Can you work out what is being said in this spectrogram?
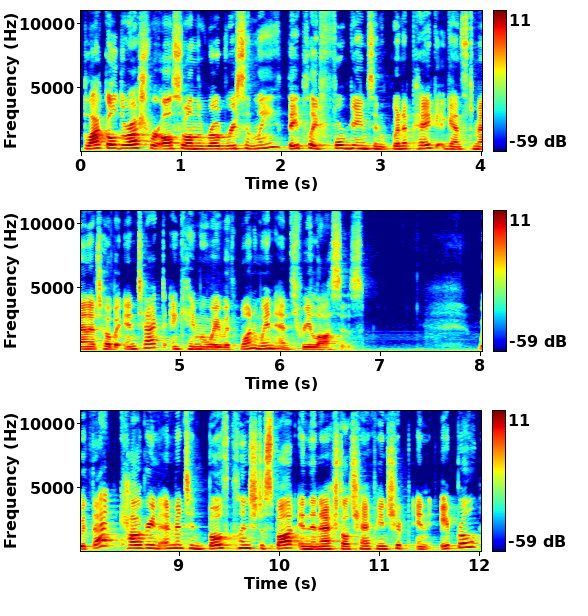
Black Gold Rush were also on the road recently. They played four games in Winnipeg against Manitoba Intact and came away with one win and three losses. With that, Calgary and Edmonton both clinched a spot in the national championship in April,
